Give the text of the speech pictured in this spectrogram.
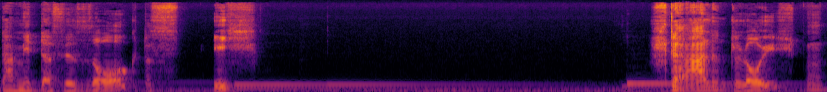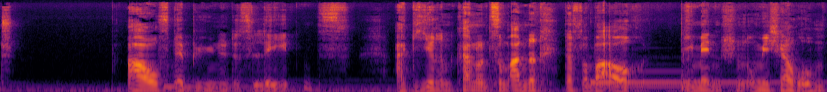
damit dafür sorgt, dass ich strahlend leuchtend auf der Bühne des Lebens agieren kann und zum anderen, dass aber auch die Menschen um mich herum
